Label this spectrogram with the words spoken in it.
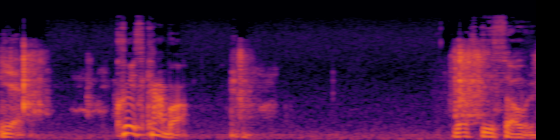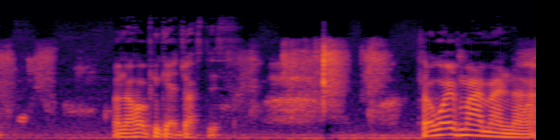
yeah, Chris Kaba, rest his soul, and I hope you get justice. So, what if my man now?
